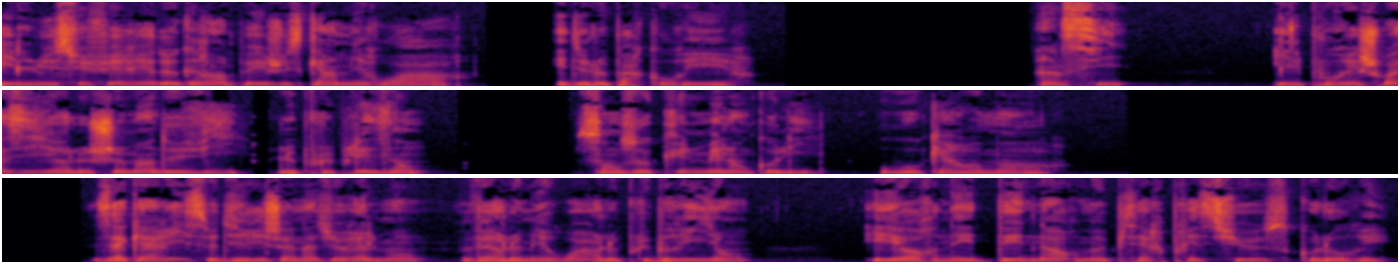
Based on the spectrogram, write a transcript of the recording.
il lui suffirait de grimper jusqu'à un miroir et de le parcourir. Ainsi, il pourrait choisir le chemin de vie le plus plaisant, sans aucune mélancolie ou aucun remords. Zacharie se dirigea naturellement vers le miroir le plus brillant et orné d'énormes pierres précieuses colorées.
